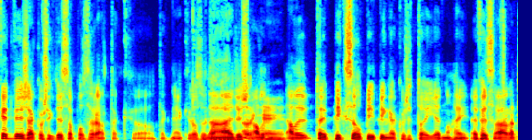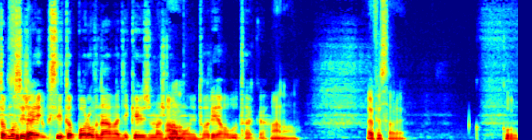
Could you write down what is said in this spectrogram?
keď vieš, akože kde sa pozerá, tak, uh, tak nejaký rozhľad no, nájdeš, okay. ale, ale to je pixel peeping, akože to je jedno, hej. FSR, A to musíš super. aj si to porovnávať, keď máš dva monitory alebo tak. Áno. FSR je cool.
